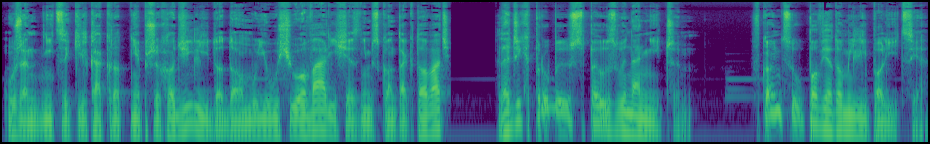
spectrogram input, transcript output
Urzędnicy kilkakrotnie przychodzili do domu i usiłowali się z nim skontaktować, lecz ich próby spełzły na niczym. W końcu powiadomili policję.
